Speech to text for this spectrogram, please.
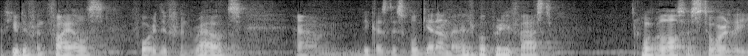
a few different files for different routes um, because this will get unmanageable pretty fast. We will also store the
